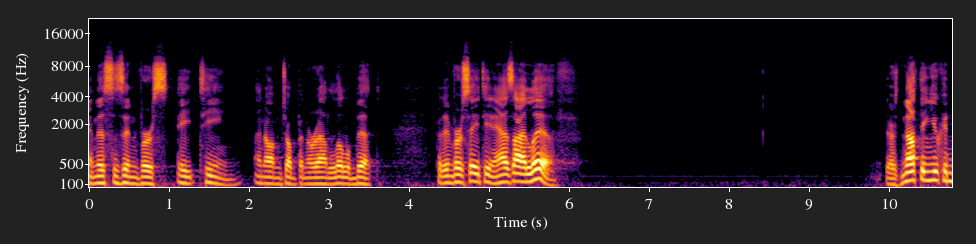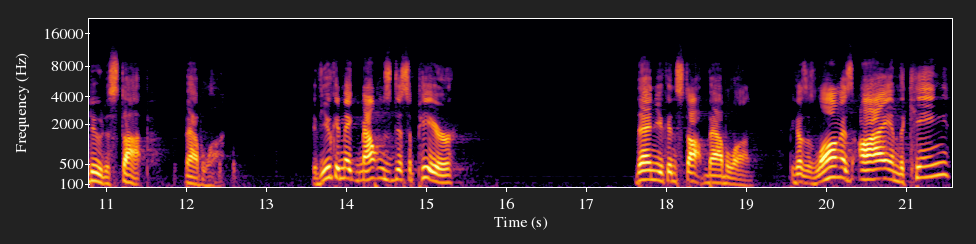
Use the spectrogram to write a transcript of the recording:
And this is in verse 18. I know I'm jumping around a little bit. But in verse 18, as I live, there's nothing you can do to stop Babylon. If you can make mountains disappear, then you can stop Babylon. Because as long as I am the king,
